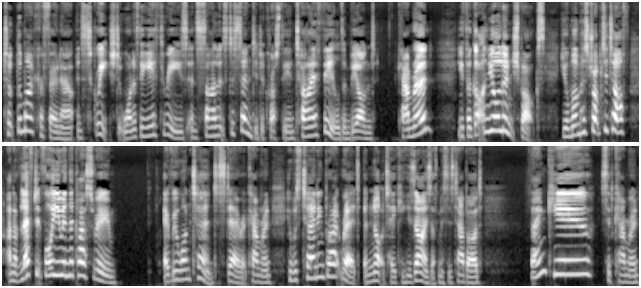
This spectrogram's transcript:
took the microphone out, and screeched at one of the year threes, and silence descended across the entire field and beyond. Cameron, you've forgotten your lunchbox. Your mum has dropped it off, and I've left it for you in the classroom. Everyone turned to stare at Cameron, who was turning bright red and not taking his eyes off Mrs. Tabard. Thank you, said Cameron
